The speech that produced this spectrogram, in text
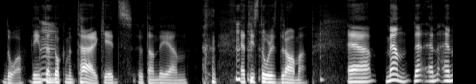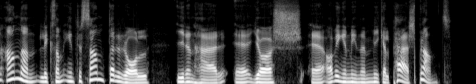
då. Det är inte en dokumentär kids, utan det är en, ett historiskt drama. Eh, men en, en annan liksom intressantare roll i den här eh, görs av ingen mindre än Mikael Persbrandt.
